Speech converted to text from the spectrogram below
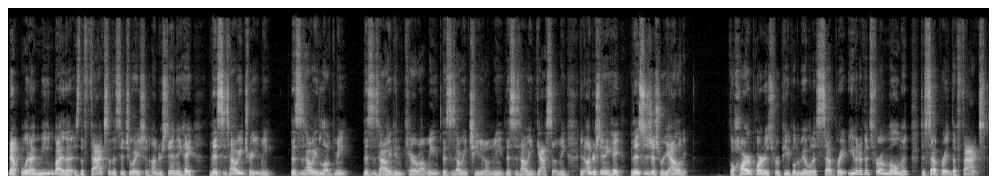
Now, what I mean by that is the facts of the situation, understanding, hey, this is how he treated me. This is how he loved me. This is how he didn't care about me. This is how he cheated on me. This is how he gaslit me. And understanding, hey, this is just reality. The hard part is for people to be able to separate, even if it's for a moment, to separate the facts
